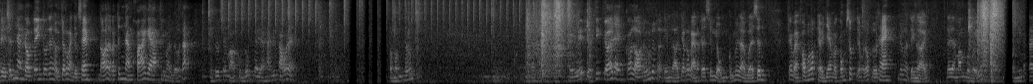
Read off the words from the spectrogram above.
Thì tính năng đầu tiên tôi sẽ thử cho các bạn được xem. Đó là cái tính năng khóa ga khi mà lửa tắt. Thì tôi sẽ mở cùng lúc. Đây là hai bếp nấu đây. Và một bếp nướng. Thì bếp được thiết kế đây, có lò nướng rất là tiện lợi cho các bạn có thể sử dụng cũng như là vệ sinh. Các bạn không mất thời gian và công sức để mà đốt lửa than, rất là tiện lợi. Đây là mâm và vỉ còn những đây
